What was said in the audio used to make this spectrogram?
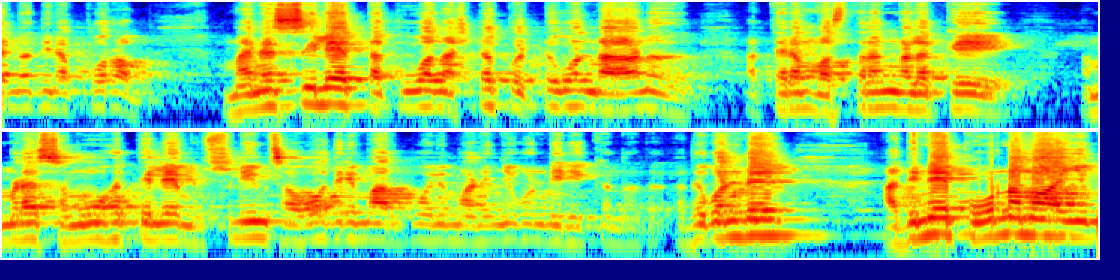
എന്നതിനപ്പുറം മനസ്സിലെ തക്കുവ നഷ്ടപ്പെട്ടുകൊണ്ടാണ് അത്തരം വസ്ത്രങ്ങളൊക്കെ നമ്മുടെ സമൂഹത്തിലെ മുസ്ലിം സഹോദരിമാർ പോലും അണിഞ്ഞുകൊണ്ടിരിക്കുന്നത്. അതുകൊണ്ട് അതിനെ പൂർണമായും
